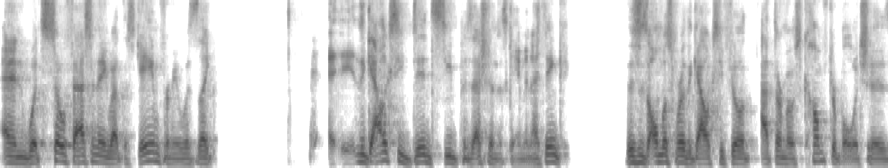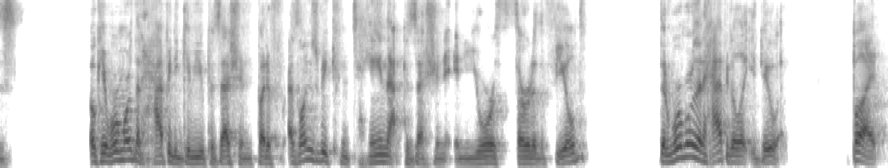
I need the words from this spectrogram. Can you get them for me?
And what's so fascinating about this game for me was like, eh, the Galaxy did cede possession in this game. And I think this is almost where the Galaxy feel at their most comfortable, which is okay, we're more than happy to give you possession, but if as long as we contain that possession in your third of the field, then we're more than happy to let you do it. But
